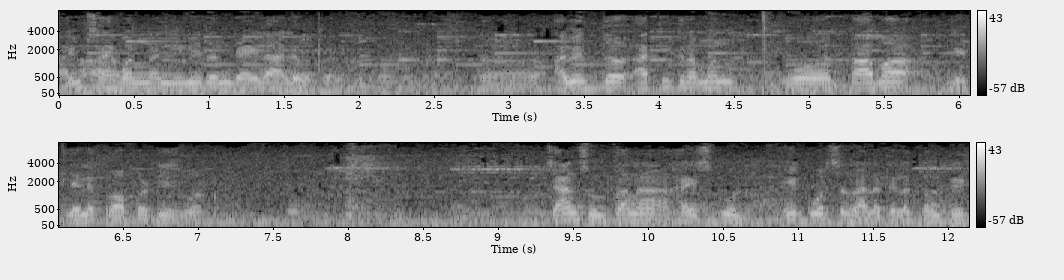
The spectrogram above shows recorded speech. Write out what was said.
आयुक्त साहेबांना निवेदन द्यायला आलो होतो. अवैध अतिक्रमण व ताबा घेतलेल्या प्रॉपर्टीजवर चांद सुलताना हायस्कूल एक वर्ष झालं त्याला कंप्लीट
